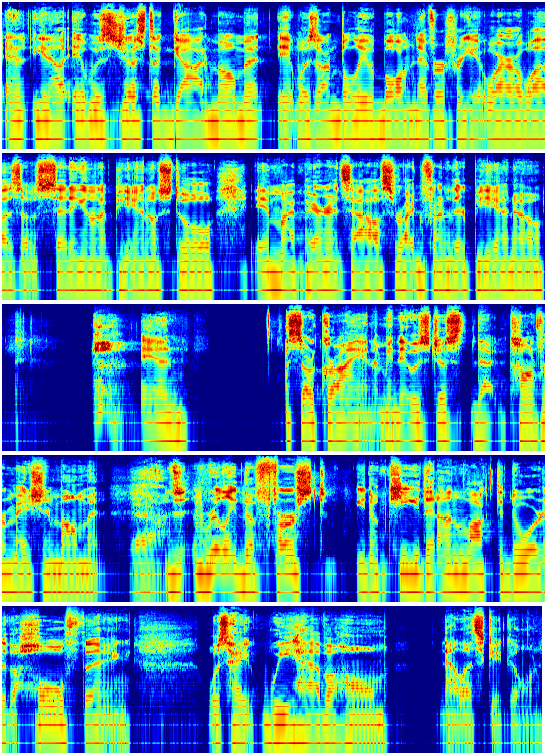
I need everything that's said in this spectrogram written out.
And, you know, it was just a God moment. It was unbelievable. I'll never forget where I was. I was sitting on a piano stool in my parents' house right in front of their piano. and I started crying. I mean, it was just that confirmation moment. Yeah. Really, the first you know key that unlocked the door to the whole thing was, hey, we have a home. Now let's get going.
